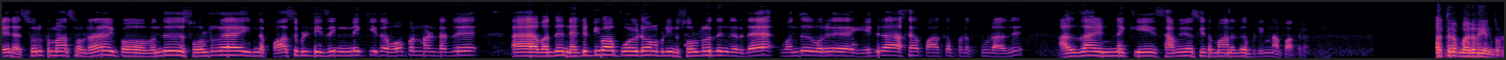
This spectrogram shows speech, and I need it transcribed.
இல்ல சுருக்கமா சொல்றேன். இப்போ வந்து சொல்ற இந்த பாசிபிலிட்டிஸ் இன்னைக்கு இதை ஓபன் பண்றது ஆஹ், வந்து நெகட்டிவா போயிடும் அப்படின்னு சொல்றதுங்கிறத வந்து ஒரு எதிராக பார்க்கப்படக்கூடாது. அதுதான் இன்னைக்கு சமயோசிதமானது அப்படின்னு நான் பாக்குறேன் கத்திர மருது என்று.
